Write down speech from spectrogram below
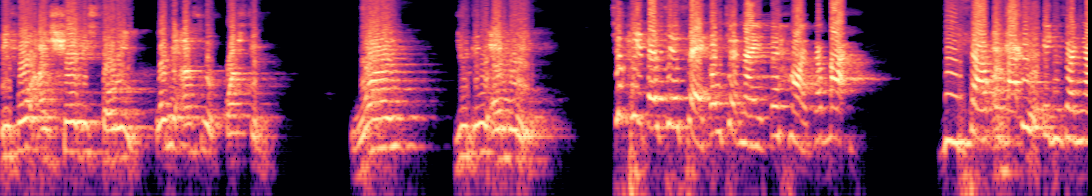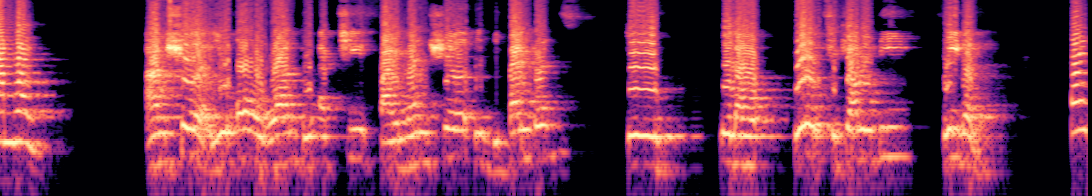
before I share this story, let me ask you a question. Why you do Amway? Trước khi tôi chia sẻ câu chuyện này, tôi hỏi các bạn vì sao các I'm bạn sure. kinh doanh Amway? I'm sure you all want to achieve financial independence, to you know build security, freedom. Tôi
